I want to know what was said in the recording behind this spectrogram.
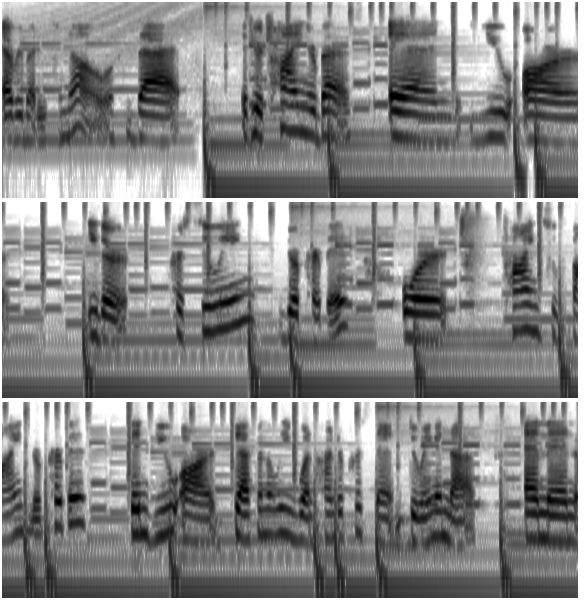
everybody to know that if you're trying your best and you are either pursuing your purpose or trying to find your purpose, then you are definitely 100% doing enough. And then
